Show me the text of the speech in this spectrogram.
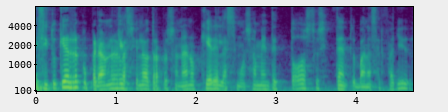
Y si tú quieres recuperar una relación la otra persona no quiere, lastimosamente todos tus intentos van a ser fallidos.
